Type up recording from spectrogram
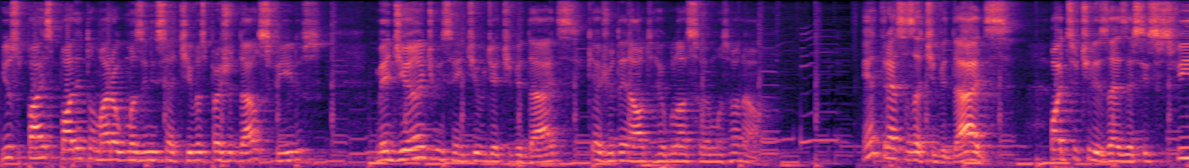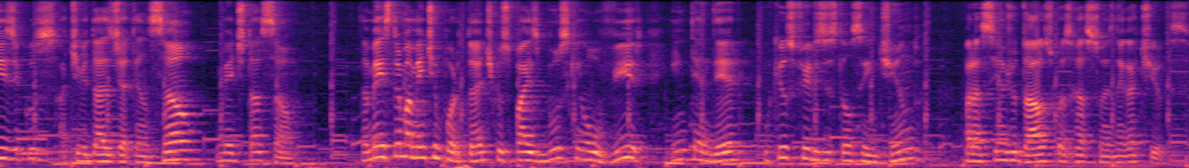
e os pais podem tomar algumas iniciativas para ajudar os filhos mediante o incentivo de atividades que ajudem na autorregulação emocional. Entre essas atividades, Pode-se utilizar exercícios físicos, atividades de atenção e meditação. Também é extremamente importante que os pais busquem ouvir e entender o que os filhos estão sentindo para assim ajudá-los com as reações negativas.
